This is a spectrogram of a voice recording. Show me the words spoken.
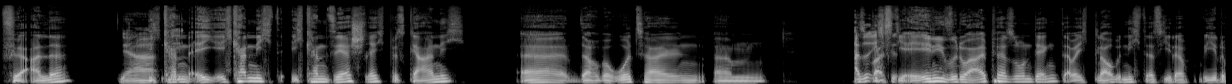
für alle. ja, Ich kann, ich, ich kann nicht, ich kann sehr schlecht bis gar nicht äh, darüber urteilen, ähm, also was ich, die Individualperson denkt, aber ich glaube nicht, dass jeder, jede,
